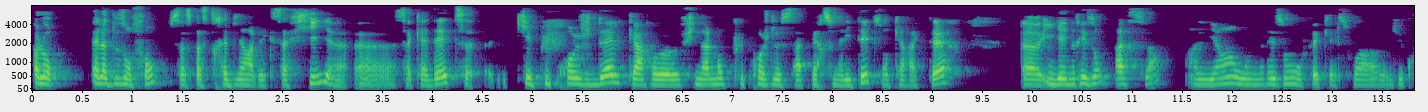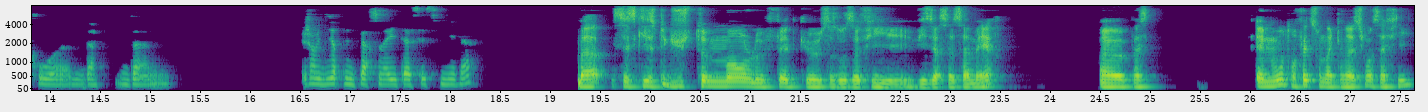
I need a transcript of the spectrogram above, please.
Alors, elle a deux enfants, ça se passe très bien avec sa fille, euh, sa cadette, qui est plus proche d'elle car euh, finalement plus proche de sa personnalité, de son caractère. il y a une raison à cela un lien ou une raison au fait qu'elle soit du coup euh, d'un, j'ai envie de dire d'une personnalité assez similaire? Bah, c'est ce qui explique justement le fait que ça soit sa fille et vice versa sa mère, euh, parce qu'elle montre en fait son incarnation à sa fille,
